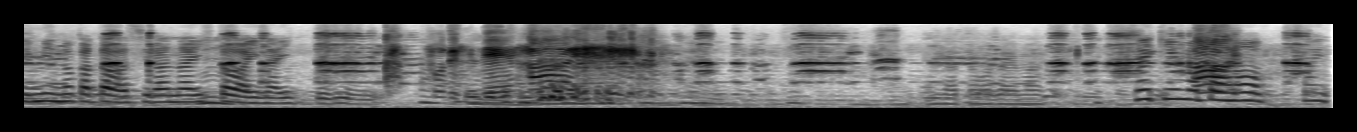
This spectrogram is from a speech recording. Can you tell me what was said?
県民の方は知らない人はいないっていう。あそうですね。はい。ありがとうございます。最近またあのパイ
